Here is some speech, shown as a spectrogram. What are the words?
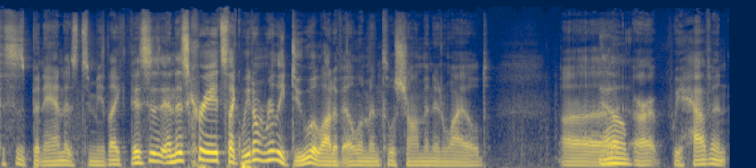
this is bananas to me. Like this is, and this creates like we don't really do a lot of elemental shaman in wild. Uh, No. or we haven't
